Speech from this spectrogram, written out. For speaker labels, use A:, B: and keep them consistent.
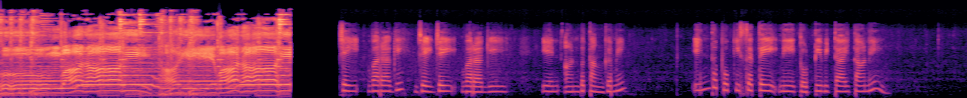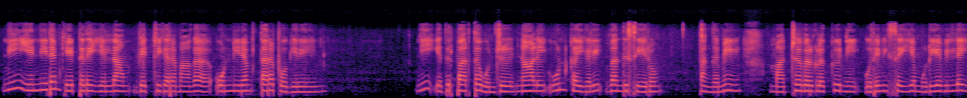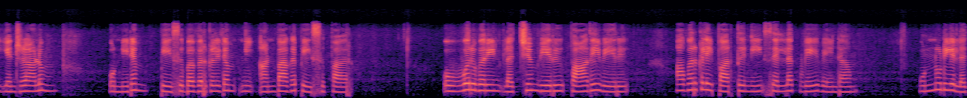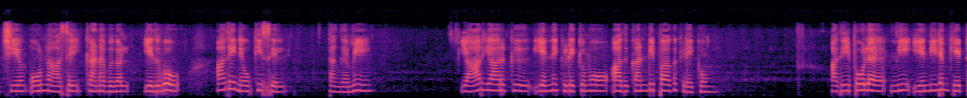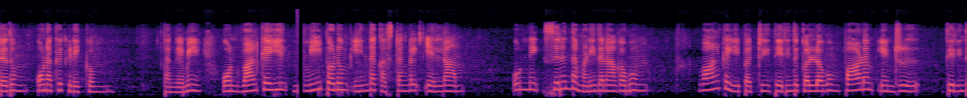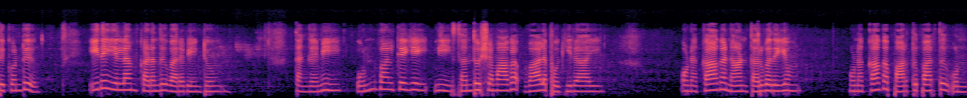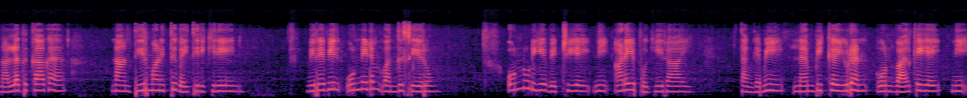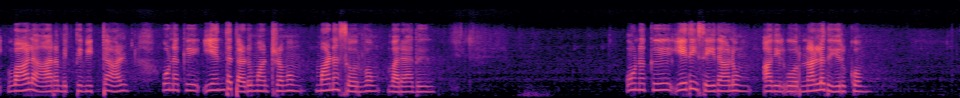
A: ஓம் வாராகி தாயே வாராகி.
B: ஜெய் வராகி ஜெய் ஜெய் வராகி. என் அன்பு தங்கமே இந்த பொக்கிஷத்தை நீ தொட்டிவிட்டாய்தானே நீ என்னிடம் கேட்டதை எல்லாம் வெற்றிகரமாக உன்னிடம் தரப்போகிறேன். நீ எதிர்பார்த்த ஒன்று நாளை உன் கைகளில் வந்து சேரும். தங்கமே மற்றவர்களுக்கு நீ உதவி செய்ய முடியவில்லை என்றாலும் உன்னிடம் பேசுபவர்களிடம் நீ அன்பாக பேசுப்பார். ஒவ்வொருவரின் லட்சியம் வேறு பாதை வேறு. அவர்களை பார்த்து நீ செல்லவே வேண்டாம். உன்னுடைய லட்சியம் உன் ஆசை கனவுகள் எதுவோ அதை நோக்கி செல். தங்கமே யார் யாருக்கு என்ன கிடைக்குமோ அது கண்டிப்பாக கிடைக்கும். அதேபோல நீ என்னிடம் கேட்டதும் உனக்கு கிடைக்கும். தங்கமே உன் வாழ்க்கையில் நீ படும் இந்த கஷ்டங்கள் எல்லாம் உன்னை சிறந்த மனிதனாகவும் வாழ்க்கையை பற்றி தெரிந்து கொள்ளவும் பாடம் என்று தெரிந்து கொண்டு இதையெல்லாம் கடந்து வர வேண்டும். தங்கமே உன் வாழ்க்கையை நீ சந்தோஷமாக வாழப்போகிறாய் உனக்காக நான் தருவதையும் உனக்காக பார்த்து பார்த்து உன் நல்லதுக்காக நான் தீர்மானித்து வைத்திருக்கிறேன். விரைவில் உன்னிடம் வந்து சேரும். உன்னுடைய வெற்றியை நீ அடையப் போகிறாய். தங்கமே நம்பிக்கையுடன் உன் வாழ்க்கையை நீ வாழ ஆரம்பித்து விட்டால் உனக்கு எந்த தடுமாற்றமும் மனசோர்வும் வராது. உனக்கு எதை செய்தாலும் அதில் ஒரு நல்லது இருக்கும்.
